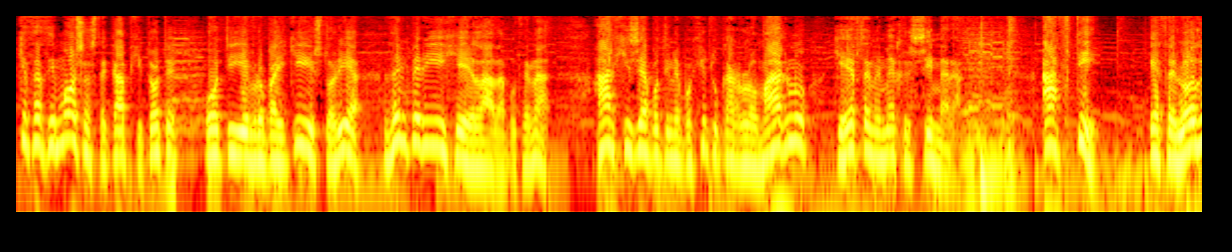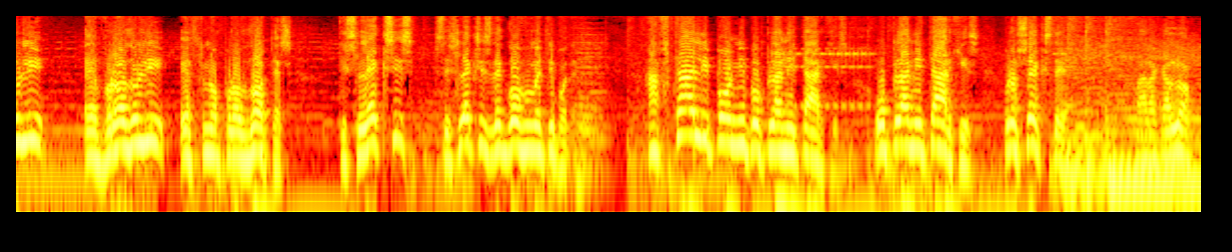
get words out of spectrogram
Και θα θυμόσαστε κάποιοι τότε ότι η Ευρωπαϊκή Ιστορία δεν περιείχε Ελλάδα πουθενά. Άρχιζε από την εποχή του Καρλομάγνου και έφτανε μέχρι σήμερα αυτοί εθελόδουλοι ευρώδουλοι εθνοπροδότες. Τις λέξεις, στις λέξεις δεν κόβουμε τίποτε. Αυτά λοιπόν είπε ο πλανητάρχης. Ο πλανητάρχης προσέξτε. Παρακαλώ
